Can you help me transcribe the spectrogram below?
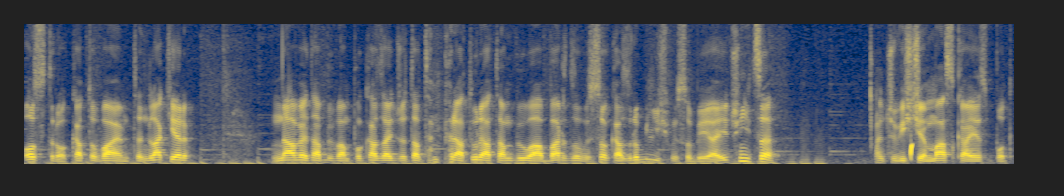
ostro katowałem ten lakier. Nawet aby Wam pokazać, że ta temperatura tam była bardzo wysoka, zrobiliśmy sobie jajecznicę. Oczywiście maska jest pod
